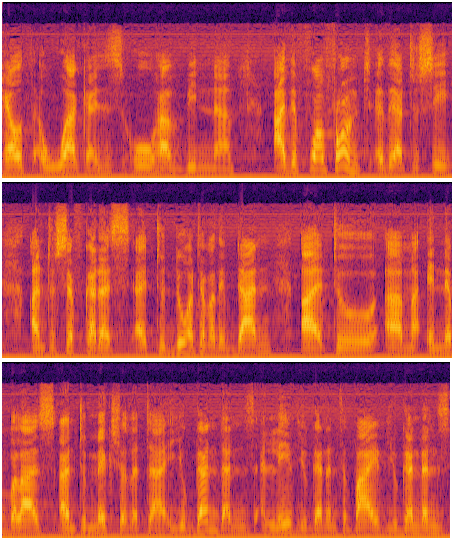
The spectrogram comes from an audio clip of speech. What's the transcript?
health workers who have been uh, at the forefront uh, there to see and to safeguard us, uh, to do whatever they've done uh, to um, enable us and to make sure that Ugandans live, Ugandans survive, Ugandans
